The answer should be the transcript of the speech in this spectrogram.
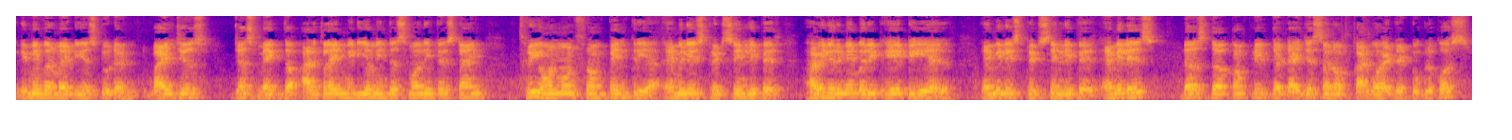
remember my dear student, bile juice just make the alkaline medium in the small intestine. Three hormones from pancreas, amylase, trypsin, lipase. How will you remember it? ATL, amylase, trypsin, lipase. Amylase does the complete the digestion of carbohydrate to glucose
